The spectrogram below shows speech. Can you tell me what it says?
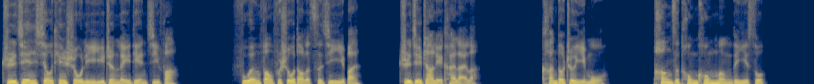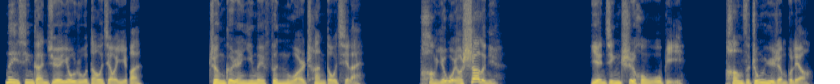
只见萧天手里一阵雷电激发，符文仿佛受到了刺激一般。直接炸裂开来了！看到这一幕，胖子瞳孔猛地一缩，内心感觉犹如刀绞一般，整个人因为愤怒而颤抖起来。胖爷，我要杀了你！眼睛赤红无比，胖子终于忍不了，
